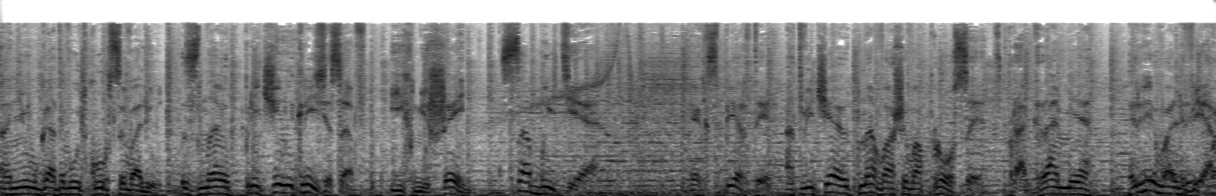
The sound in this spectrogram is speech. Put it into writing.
Они угадывают курсы валют, знают причины кризисов. Их мишень – события. Эксперты отвечают на ваши вопросы в программе «Револьвер».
